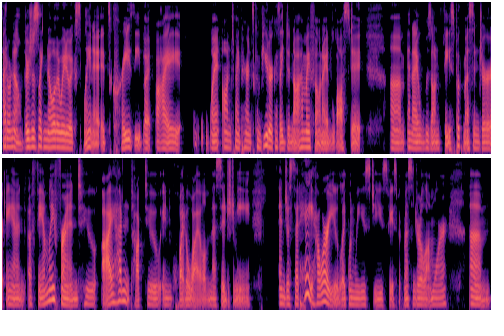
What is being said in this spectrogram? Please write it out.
I don't know. There's just like no other way to explain it. It's crazy, but I went onto my parents' computer because I did not have my phone. I had lost it. Um, and I was on Facebook Messenger, and a family friend who I hadn't talked to in quite a while messaged me and just said, Hey, how are you? Like when we used to use Facebook Messenger a lot more. Um,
